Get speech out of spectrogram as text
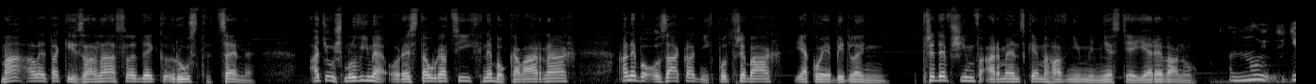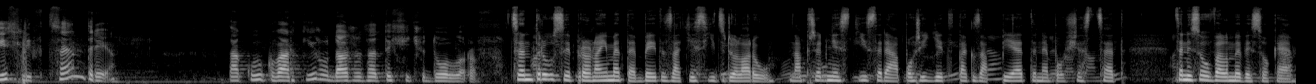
má ale taky za následek růst cen. Ať už mluvíme o restauracích nebo kavárnách, anebo o základních potřebách, jako je bydlení. Především v arménském hlavním městě Jerevanu. No, jestli v centře Takovou kvartíru dáže za tisíc dolarů. V centru si pronajmete byt za tisíc dolarů. Na předměstí se dá pořídit tak za pět nebo šestset. Ceny jsou velmi vysoké.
